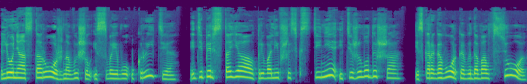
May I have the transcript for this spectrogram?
Леня осторожно вышел из своего укрытия и теперь стоял, привалившись к стене и тяжело дыша, и скороговоркой выдавал все,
